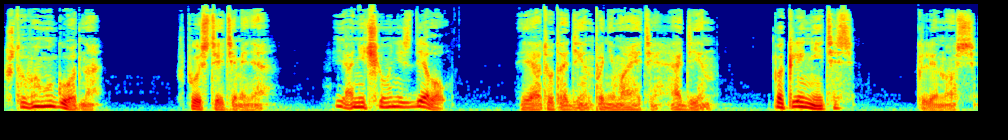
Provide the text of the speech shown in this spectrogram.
«Что вам угодно?» «Впустите меня». «Я ничего не сделал». «Я тут один, понимаете, один». «Поклянитесь». «Клянусь».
